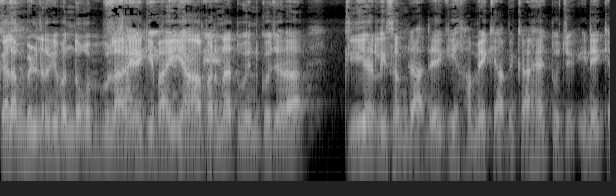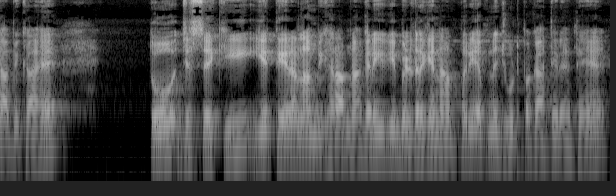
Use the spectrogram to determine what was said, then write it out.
कल हम बिल्डर के बंदों को भी बुला रहे हैं कि भाई यहाँ पर ना तू इनको जरा क्लियरली समझा दे कि हमें क्या बिका है तुझे इन्हें क्या बिका है। तो जिससे कि ये तेरा नाम भी ख़राब ना करें, क्योंकि बिल्डर के नाम पर ही अपने झूठ पकाते रहते हैं।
